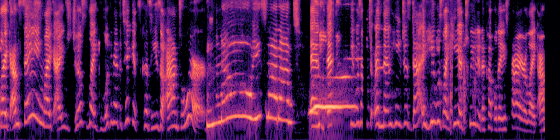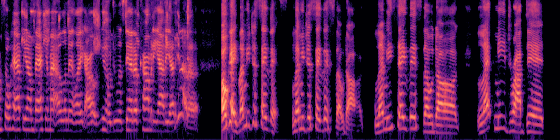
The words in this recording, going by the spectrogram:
like I'm saying, like I was just like looking at the tickets because he's uh, on tour. No, he's not on tour. And then he was on tour, and then he just died. And he was like, he had tweeted a couple days prior, like, I'm so happy I'm back in my element, like I was, you know, doing stand-up comedy, yada yada yada. Okay, let me just say this. Let me just say this though, dog. Let me say this though, dog. Let me drop dead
